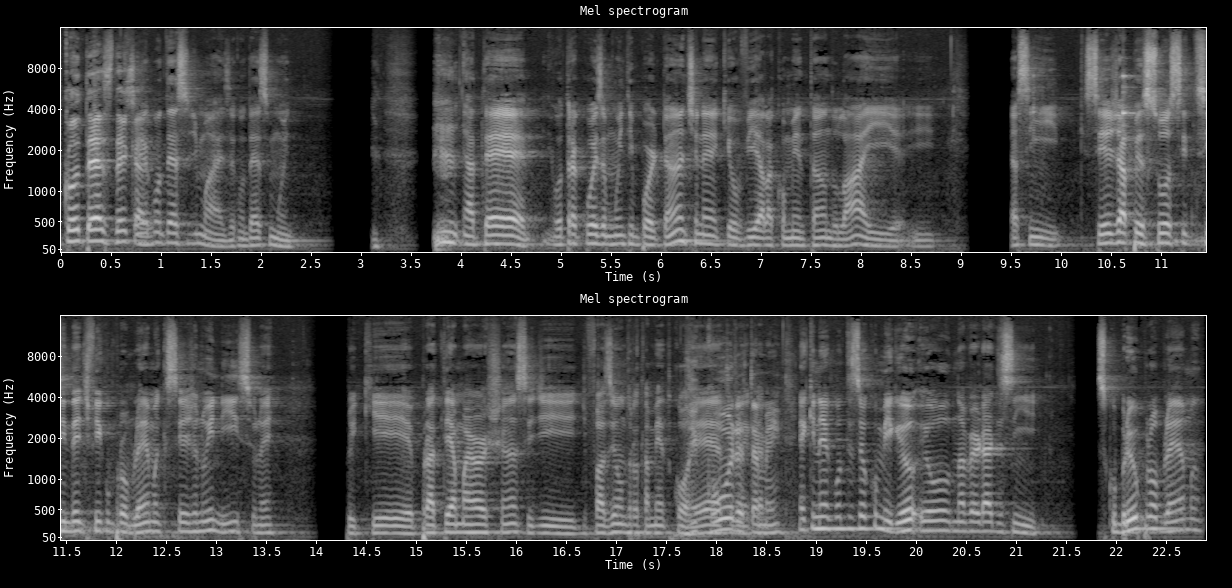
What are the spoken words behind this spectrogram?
Acontece, né, cara? Isso acontece demais, acontece muito. Até outra coisa muito importante, né, que eu vi ela comentando lá e, e assim, seja a pessoa se, se identifica um problema, que seja no início, né? Porque para ter a maior chance de, de fazer um tratamento correto. De cura né, também. É que nem aconteceu comigo. Eu, eu, na verdade, assim, descobri o problema,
